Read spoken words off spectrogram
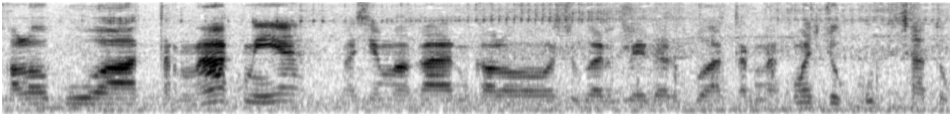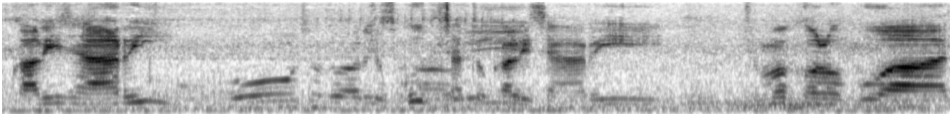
kalau buat ternak nih ya ngasih makan. Kalau sugar glider buat ternak mah cukup satu kali sehari. Oh, satu hari cukup sekali. satu kali sehari. Cuma kalau buat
